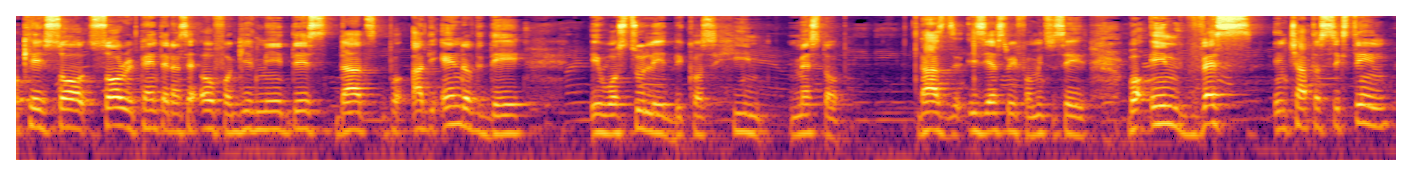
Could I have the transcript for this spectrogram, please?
"Okay, Saul." Saul repented and said, "Oh, forgive me, this, that." But at the end of the day, it was too late because he messed up. That's the easiest way for me to say it. But in verse in chapter 16,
